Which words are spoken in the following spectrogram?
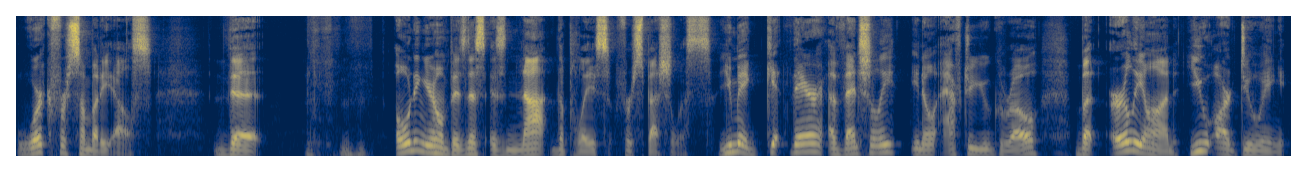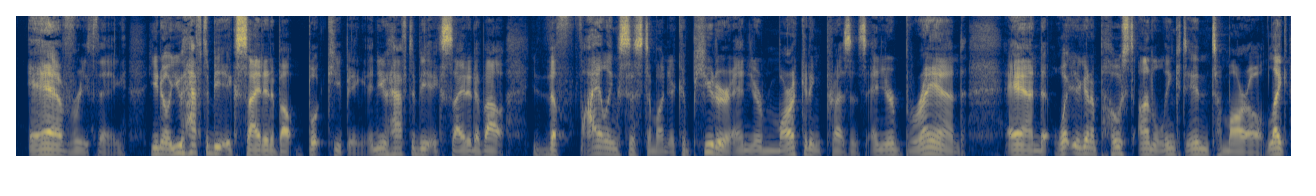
work for somebody else. The owning your own business is not the place for specialists. You may get there eventually, you know, after you grow, but early on, you are doing everything. You know, you have to be excited about bookkeeping and you have to be excited about the filing system on your computer and your marketing presence and your brand and what you're going to post on LinkedIn tomorrow. Like,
